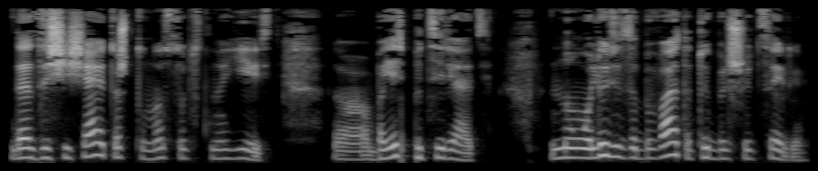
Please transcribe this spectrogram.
да, защищая то, что у нас, собственно, есть, а, боясь потерять. Но люди забывают о той большой цели.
